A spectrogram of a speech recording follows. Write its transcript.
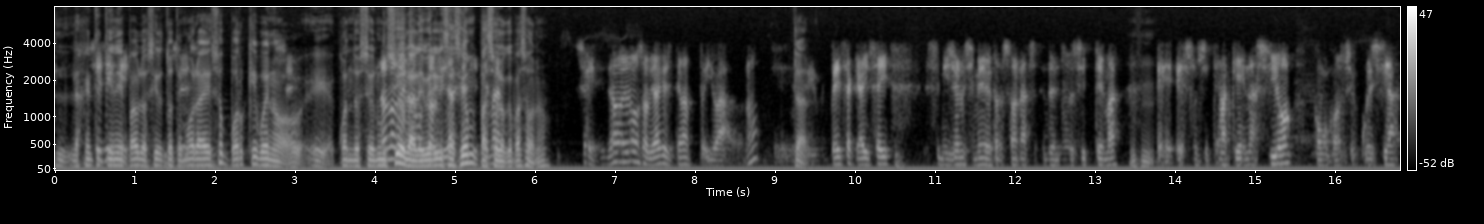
la gente tiene, Pablo, cierto temor a eso porque, bueno, cuando se anunció la liberalización pasó lo que pasó, ¿no? Sí, no debemos olvidar que el sistema es privado, ¿no? Claro. pese a que hay 6 millones y medio de personas dentro del sistema, es un sistema que nació como consecuencia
